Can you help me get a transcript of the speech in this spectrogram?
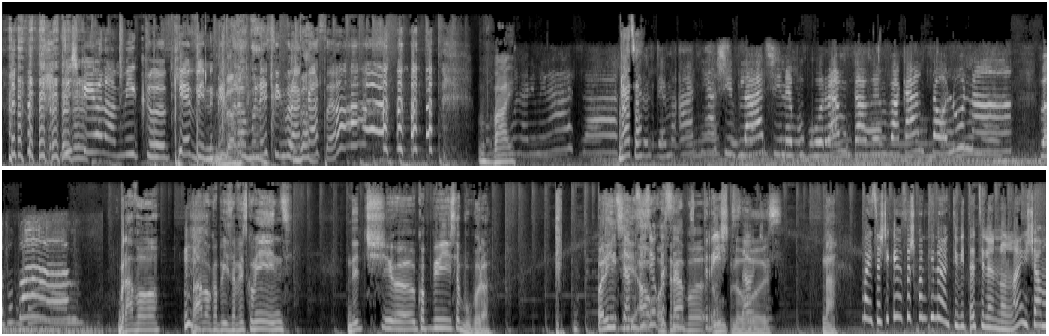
Deci că e ăla mic uh, Kevin când Da. rămâne singur Da. acasă. Vai. Bună dimineața! Neața. Suntem Ania și Vlad și ne bucurăm că avem vacanță o lună! Vă pupăm! Bravo! Bravo copii, să fiți cuminți! Deci uh, copiii se bucură. Părinții Ți-am zis au eu o că treabă sunt triști în sau plus. ce? Da. Mai să știi că eu să-și continue activitățile în online și am,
